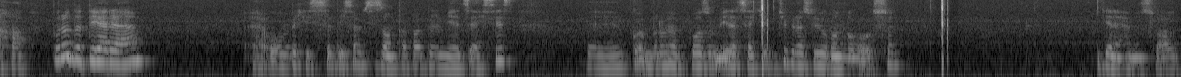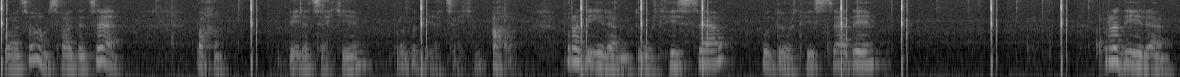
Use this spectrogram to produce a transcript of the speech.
Aha, burada deyərəm, 11 e, hissə desəm, siz onu tapa bilməyəcəksiniz. E, bunu mən pozumu elə çəkim ki, biraz uyğunluq olsun. Yenə həmin sualı qoyacağam. Sadəcə baxın, belə çəkim, burada belə çəkim. Aha, bura deyirəm 4 hissə, bu 4 hissədir. Bura deyirəm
